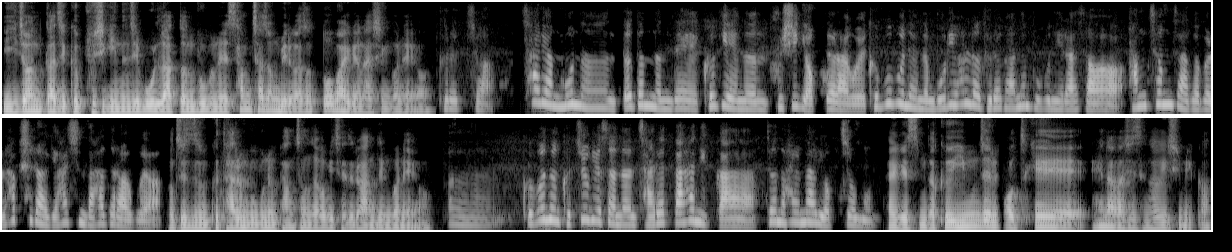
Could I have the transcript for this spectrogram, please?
이전까지 그 부식이 있는지 몰랐던 부분을 3차 정비를 가서 또 발견하신 거네요. 그렇죠. 차량 문은 뜯었는데 거기에는 부식이 없더라고요. 그 부분에는 물이 흘러 들어가는 부분이라서 방청 작업을 확실하게 하신다 하더라고요. 어쨌든 그 다른 부분은 방청 작업이 제대로 안 된 거네요. 어, 그거는 그쪽에서는 잘했다 하니까 저는 할 말이 없죠 뭐. 알겠습니다. 그 이 문제를 어떻게 해나가실 생각이십니까?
